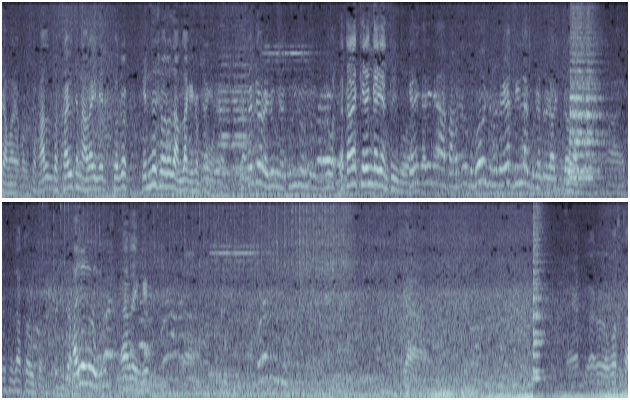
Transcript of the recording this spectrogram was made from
তো আমার এখন। সকাল দশটা ভিতরে না ওরাইলে শহর এমনি শহরও দাম লাগে সব সময় রইল তারা কেরেন গাড়ি আনতেইব কেন গাড়ি দিন লাগবে তো হইতো। আইয়ে রইল আর দেখবি Ya. একবারের অবস্থা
